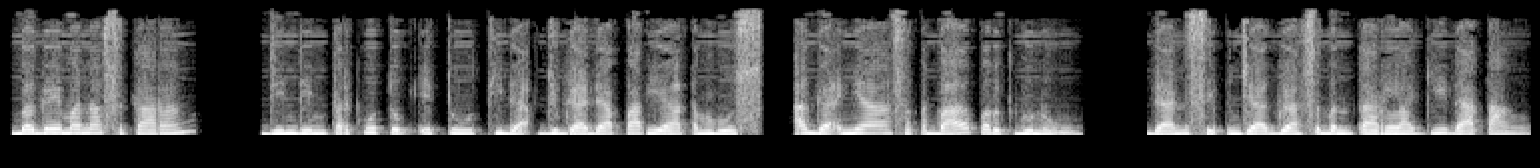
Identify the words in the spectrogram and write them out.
Bagaimana sekarang? Dinding terkutuk itu tidak juga dapat ia tembus, agaknya setebal perut gunung. Dan si penjaga sebentar lagi datang.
